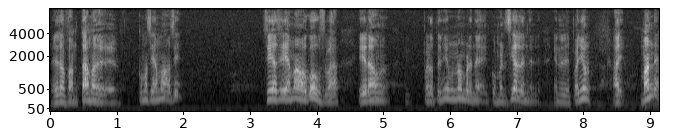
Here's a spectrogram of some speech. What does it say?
esa fantasma de, ¿cómo se llamaba así? Sí, así se llamaba Ghost, va. Era pero tenía un nombre comercial en el, en el español. Ay, mande.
